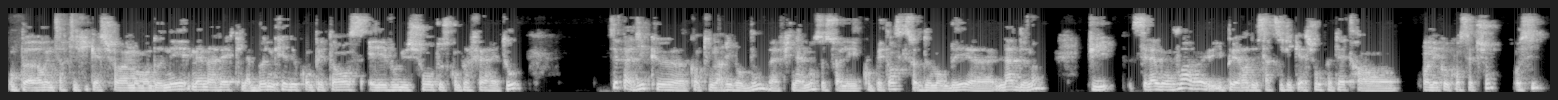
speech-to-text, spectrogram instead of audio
on peut avoir une certification à un moment donné, même avec la bonne grille de compétences et l'évolution, tout ce qu'on peut faire et tout. C'est pas dit que euh, quand on arrive au bout, bah, finalement, ce soit les compétences qui soient demandées euh, là demain. Puis c'est là où on voit, hein, il peut y avoir des certifications peut-être en, en éco-conception aussi,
